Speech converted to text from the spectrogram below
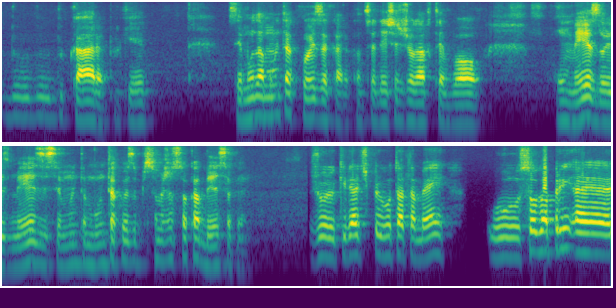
do, do, do, cara, porque você muda muita coisa, cara, quando você deixa de jogar futebol um mês, dois meses, você muda muita coisa, principalmente na sua cabeça, cara. Júlio, eu queria te perguntar também o, sobre a, é,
